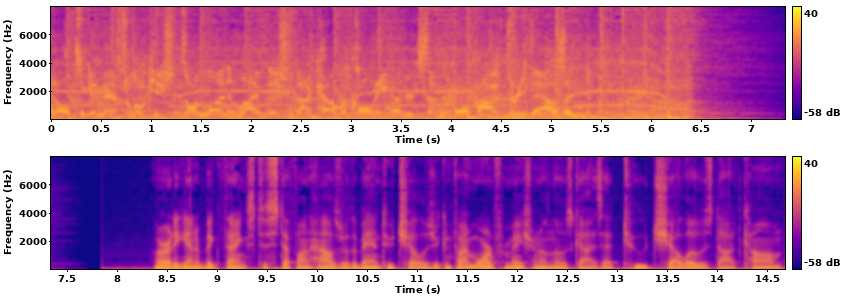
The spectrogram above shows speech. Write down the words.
at all Ticketmaster locations online at livenation.com or call 800 745 3000. All right, again, a big thanks to Stefan Hauser, the band Two Cellos. You can find more information on those guys at twocellos.com.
